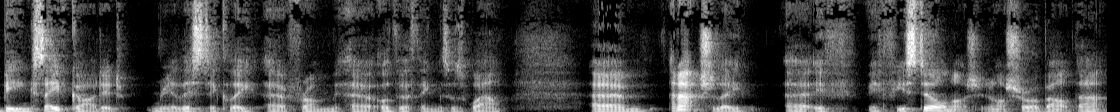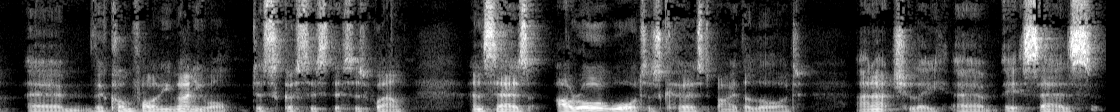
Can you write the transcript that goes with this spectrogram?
being safeguarded realistically uh, from uh, other things as well. Um, and actually, uh, if if you're still not not sure about that, um, the Come Follow Me manual discusses this as well, and says, "Are all waters cursed by the Lord?" And actually, um, it says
